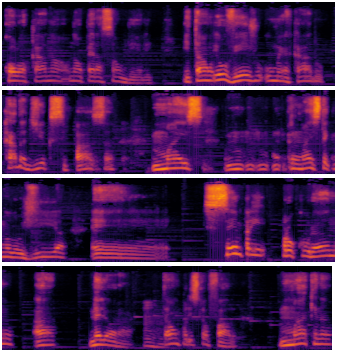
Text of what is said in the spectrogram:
colocar na, na operação dele. Então, eu vejo o mercado, cada dia que se passa, mais, com mais tecnologia, é, sempre procurando a melhorar. Uhum. Então, por isso que eu falo, máquina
